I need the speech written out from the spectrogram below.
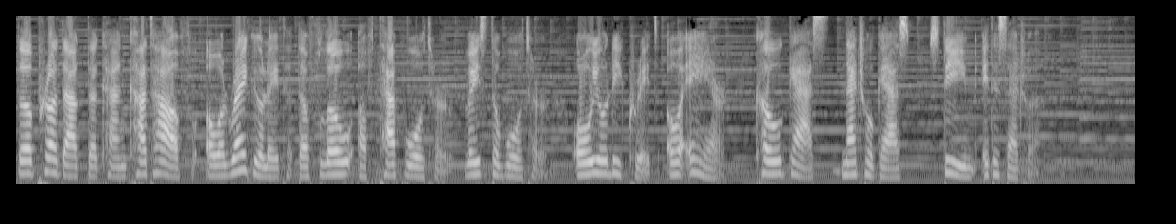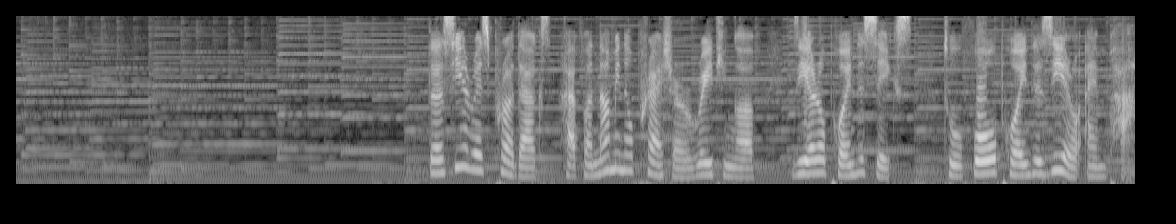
The product can cut off or regulate the flow of tap water, wastewater, oil liquid or air, coal gas, natural gas, steam, etc. The series products have a nominal pressure rating of 0.6 to 4.0 MPa.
